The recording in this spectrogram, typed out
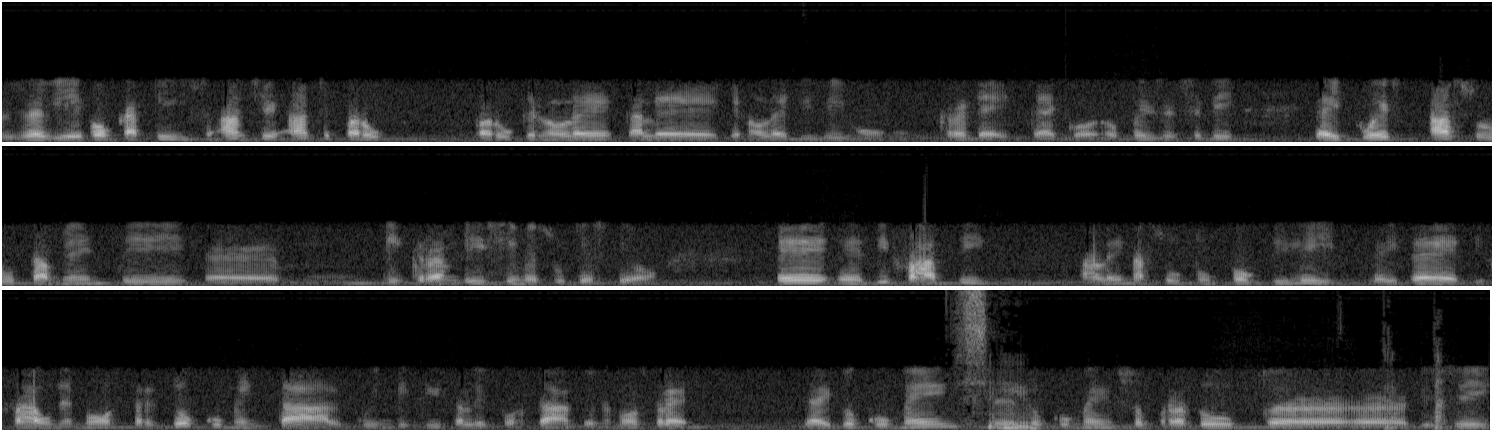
dicevi evocativi anche, anche per un per che non è, che non è di un, credente ecco, penso sia di, di questo assolutamente eh, di grandissime suggestioni e, e di fatti è nasciuto un po' di lì le idee di fare una mostra documentale, quindi qui sta l'importante, una mostra dai documenti, sì. documenti soprattutto uh, di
